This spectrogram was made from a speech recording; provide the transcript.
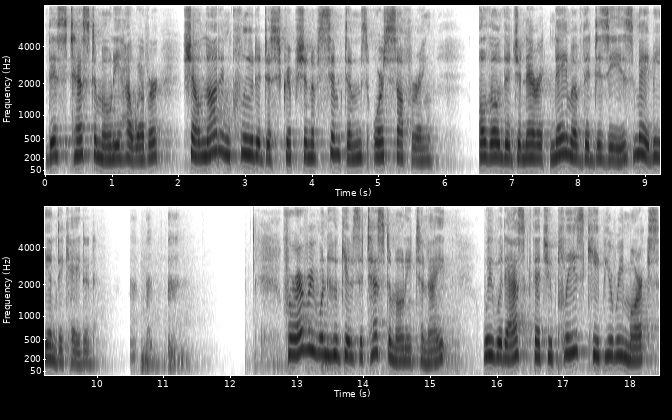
This testimony, however, shall not include a description of symptoms or suffering, although the generic name of the disease may be indicated. For everyone who gives a testimony tonight, we would ask that you please keep your remarks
